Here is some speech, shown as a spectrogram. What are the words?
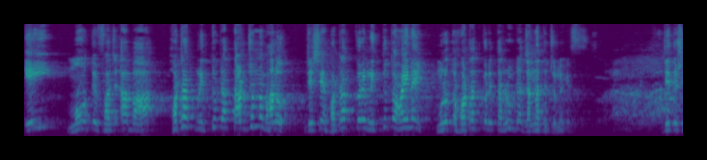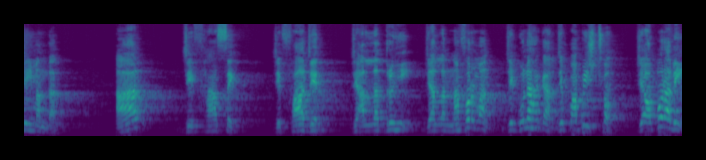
এই মৌতে ফাজা বা হঠাৎ মৃত্যুটা তার জন্য ভালো যে সে হঠাৎ করে মৃত্যু তো হয় নাই, মূলত হঠাৎ করে তার রুটা জান্নাতে চলে গেছে। যেহেতু সে ইমানদার। আর যে ফাসেক, যে ফাজের, যে আল্লাহ দ্রোহী, যে আল্লাহ নাফরমান, যে গুনাহগার, যে পাপিষ্ঠ, যে অপরাধী,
